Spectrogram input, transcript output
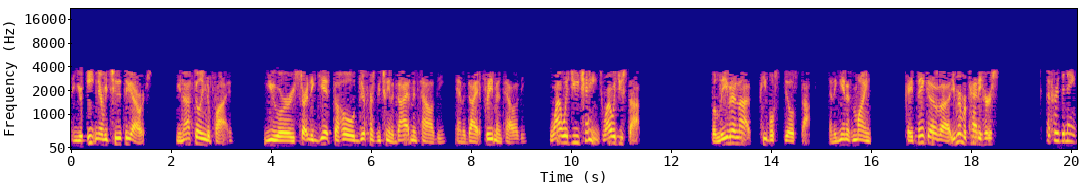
and you're eating every two to three hours, you're not feeling deprived, you are starting to get the whole difference between a diet mentality and a diet free mentality, why would you change? Why would you stop? Believe it or not, people still stop. And again, it's mind. Okay, think of, uh, you remember Patty Hearst? I've heard the name.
